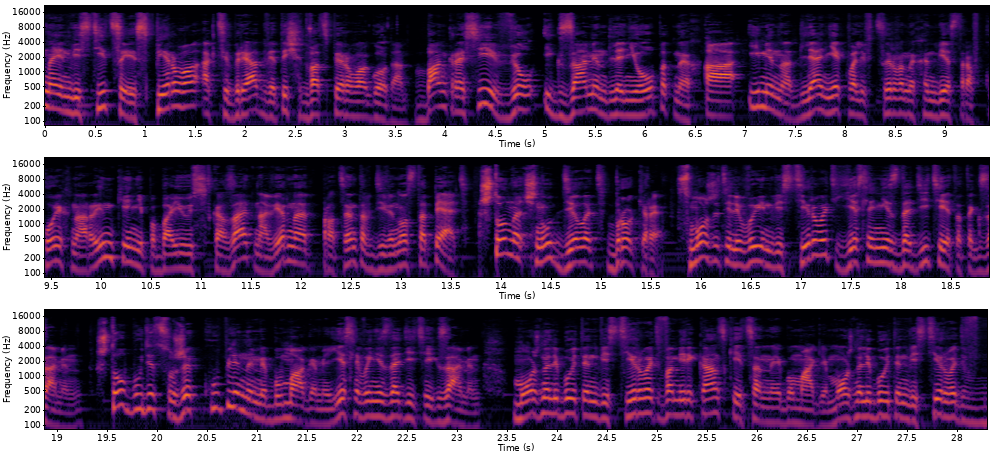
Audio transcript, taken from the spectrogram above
на инвестиции с 1 октября 2021 года. Банк России ввел экзамен для неопытных, а именно для неквалифицированных инвесторов, коих на рынке, не побоюсь сказать, наверное, процентов 95. Что начнут делать брокеры? Сможете ли вы инвестировать, если не сдадите этот экзамен? Что будет с уже купленными бумагами, если вы не сдадите экзамен? Можно ли будет инвестировать в американские ценные бумаги? Можно ли будет инвестировать в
